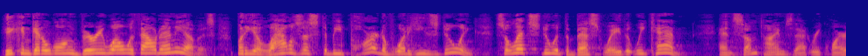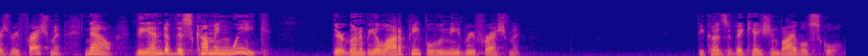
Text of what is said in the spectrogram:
He can get along very well without any of us. But he allows us to be part of what he's doing. So let's do it the best way that we can. And sometimes that requires refreshment. Now, the end of this coming week, there are going to be a lot of people who need refreshment because of Vacation Bible School.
